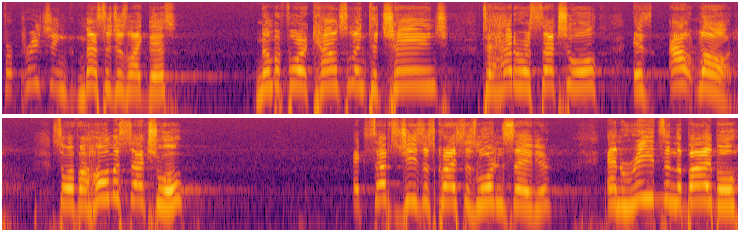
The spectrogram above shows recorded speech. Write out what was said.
for preaching messages like this. Number four, counseling to change to heterosexual is outlawed. So if a homosexual accepts Jesus Christ as Lord and Savior and reads in the Bible,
